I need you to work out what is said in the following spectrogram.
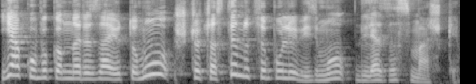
Я кубиком нарізаю тому, що частину цибулі візьму для засмажки.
